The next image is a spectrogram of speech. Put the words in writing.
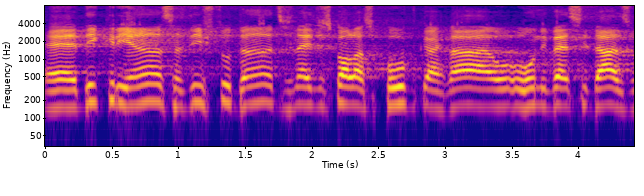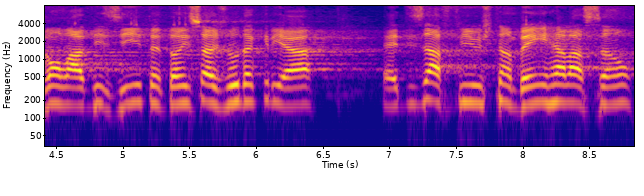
é, de crianças, de estudantes, né, de escolas públicas lá, ou, universidades vão lá visitam, então isso ajuda a criar é, desafios também em relação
